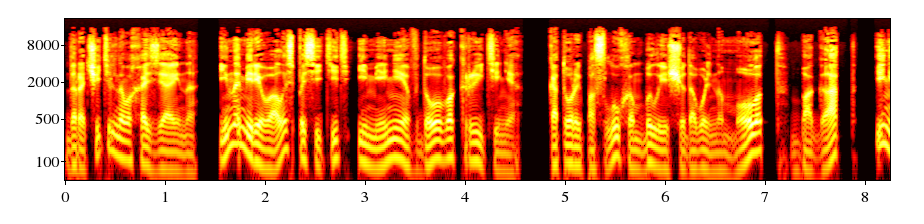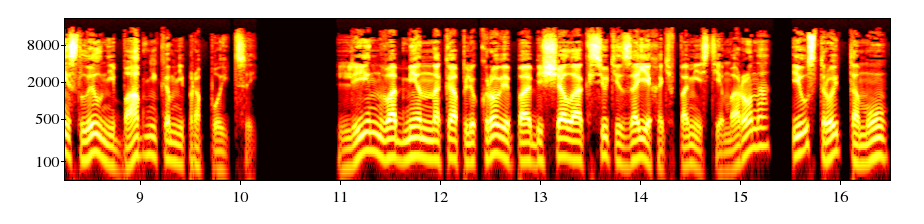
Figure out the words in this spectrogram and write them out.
дорочительного хозяина и намеревалась посетить имение вдового Крытиня, который, по слухам, был еще довольно молод, богат и не слыл ни бабником, ни пропойцей. Лин в обмен на каплю крови пообещала Аксюте заехать в поместье Марона и устроить тому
